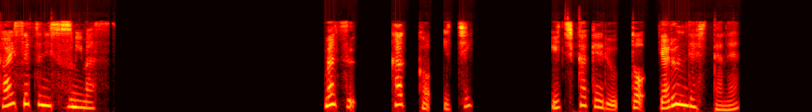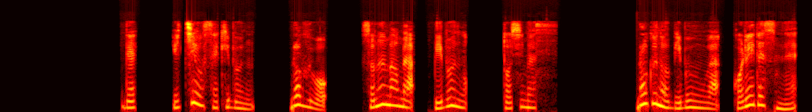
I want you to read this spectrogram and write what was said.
解説に進みます。まず、カッコ1。1かけるとやるんでしたね。で、1を積分、ログをそのまま微分とします。ログの微分はこれですね。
